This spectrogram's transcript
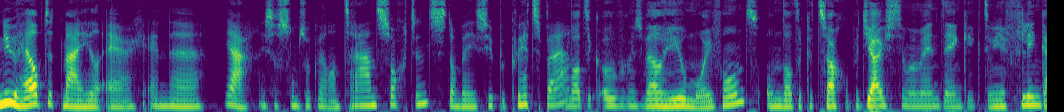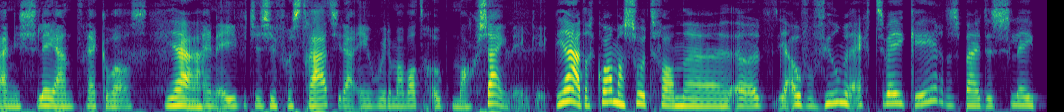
nu helpt het mij heel erg. En uh, ja, is er soms ook wel een traan s ochtends. Dan ben je super kwetsbaar. Wat ik overigens wel heel mooi vond. Omdat ik het zag op het juiste moment, denk ik. Toen je flink aan die slee aan het trekken was. Ja. En eventjes je frustratie daarin gooide. Maar wat er ook mag zijn, denk ik. Ja, er kwam een soort van... Uh, uh, ja, overviel me echt twee keer. Dus bij de slee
